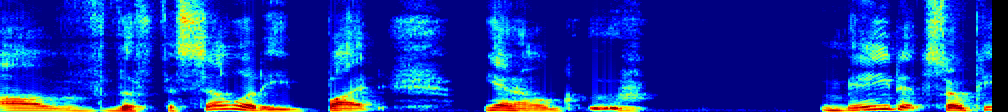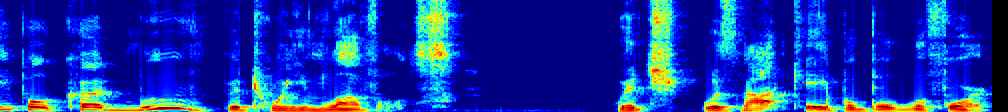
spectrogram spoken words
of the facility but you know made it so people could move between levels which was not capable before.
